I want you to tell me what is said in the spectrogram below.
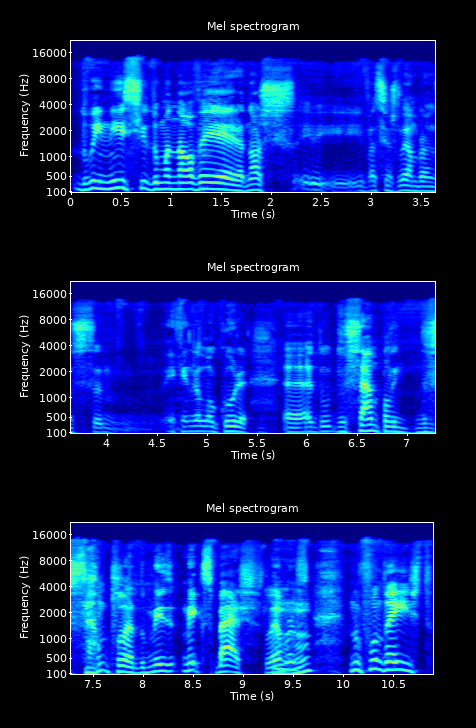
do início de uma nova era. Nós, e vocês lembram-se, enfim, da loucura ah, do, do sampling, do sampler, do mi- mix bash, lembram-se? Uhum. No fundo é isto.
